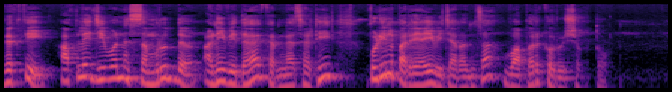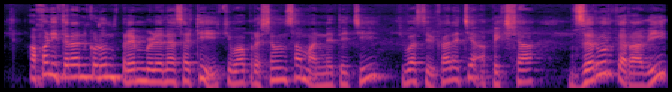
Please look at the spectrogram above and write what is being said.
व्यक्ती आपले जीवन समृद्ध आणि विधायक करण्यासाठी पुढील पर्यायी विचारांचा वापर करू शकतो. आपण इतरांकडून प्रेम मिळवण्यासाठी किंवा प्रशंसा मान्यतेची किंवा स्वीकाराची अपेक्षा जरूर करावी.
